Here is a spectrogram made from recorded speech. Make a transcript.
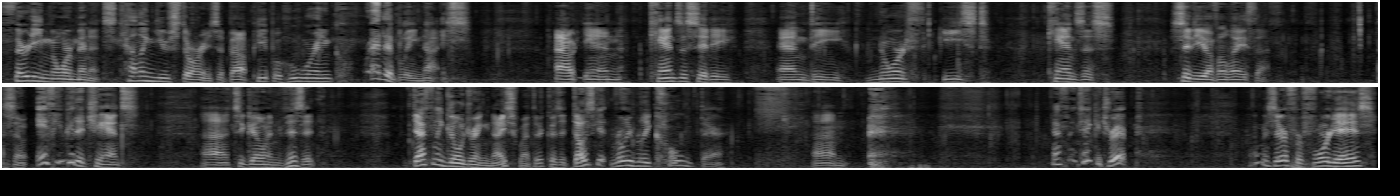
30 more minutes telling you stories about people who were incredibly nice out in Kansas City and the northeast Kansas city of Olathe. So if you get a chance uh, to go and visit, definitely go during nice weather because it does get really, really cold there. Um, definitely take a trip. I was there for four days.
